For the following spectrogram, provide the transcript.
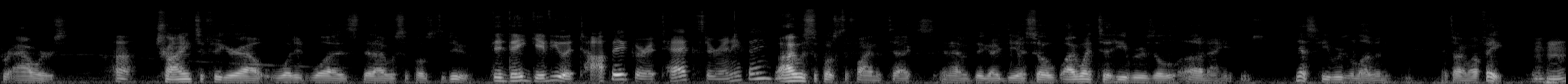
for hours Huh. trying to figure out what it was that I was supposed to do. Did they give you a topic or a text or anything? I was supposed to find the text and have a big idea. So I went to Hebrews, uh, not Hebrews. Yes, Hebrews 11 and talking about faith. mm-hmm.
